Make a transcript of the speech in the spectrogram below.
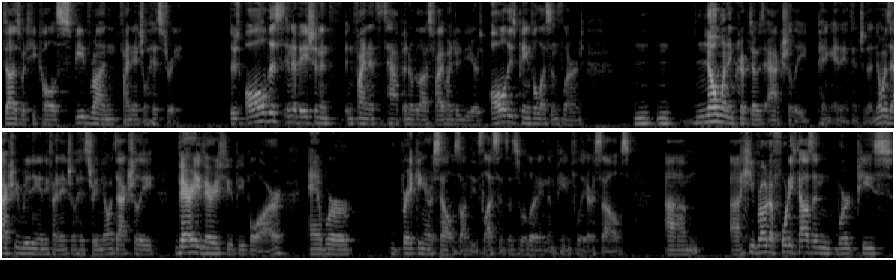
does what he calls speed run financial history. There's all this innovation in, in finance that's happened over the last 500 years, all these painful lessons learned. N- no one in crypto is actually paying any attention to that. No one's actually reading any financial history. No one's actually, very, very few people are. And we're breaking ourselves on these lessons as we're learning them painfully ourselves. Um, uh, he wrote a 40,000 word piece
